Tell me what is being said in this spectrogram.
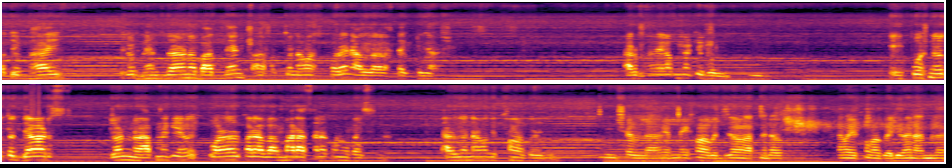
অতএব ভাই, এসব ভ্যান ধারণা বাদ দেন, পাঁচ ওয়াক্ত নামাজ পড়েন আল্লাহ রাস্তায় ফিরে আসেন। আর ভাই, আপনাকে বলি, এই প্রশ্ন উত্তর দেওয়ার জন্য আপনাকে পড়ার করা বা মারা ছাড়া কোনো উপায় ছিল না। তার জন্য আমাকে ক্ষমা করে দিন। ইনশাল্লাহ আমি আপনাকে ক্ষমা করে দিলাম। আপনারাও আমাকে ক্ষমা করে দিবেন আমরা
